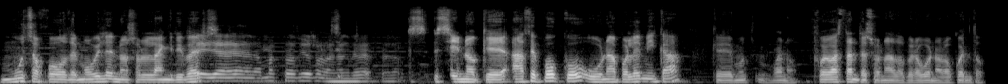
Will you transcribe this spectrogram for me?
muchos juegos de móviles, no solo el Angry Birds, Sí, ya, ya, los más conocidos son los Angry Birds, perdón. sino que hace poco hubo una polémica, que bueno, fue bastante sonado, pero bueno, lo cuento,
